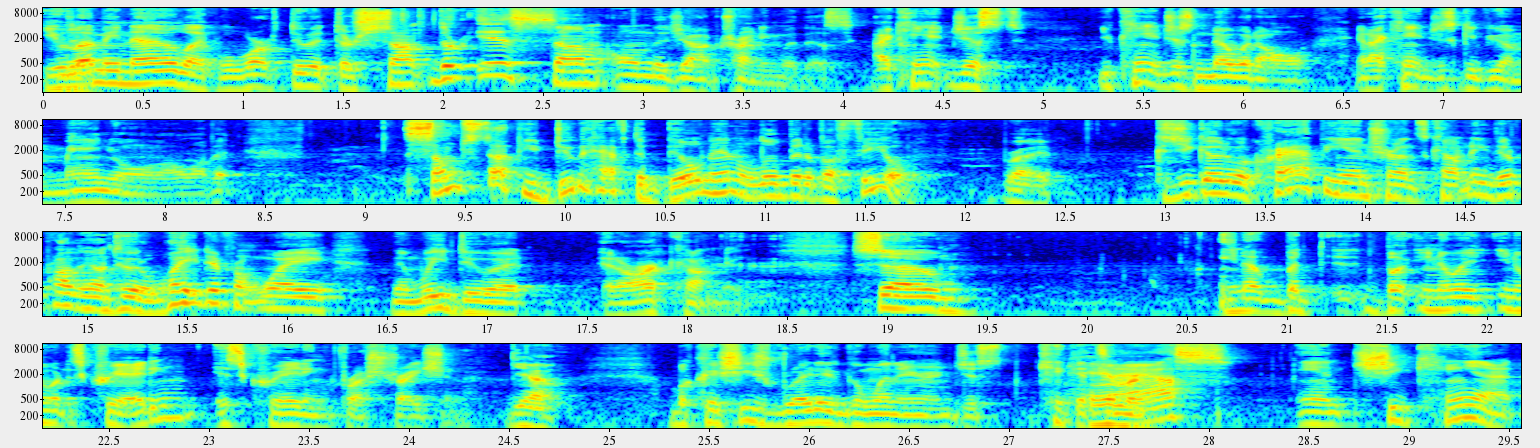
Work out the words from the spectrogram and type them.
You let me know, like we'll work through it. There's some there is some on the job training with this. I can't just you can't just know it all and I can't just give you a manual on all of it. Some stuff you do have to build in a little bit of a feel right, because you go to a crappy insurance company, they're probably going to do it a way different way than we do it at our company. So, you know, but but you know what you know what it's creating? It's creating frustration yeah, because she's ready to go in there and just kick its Hammer. ass, and she can't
